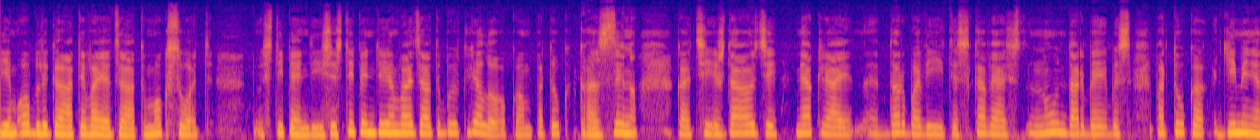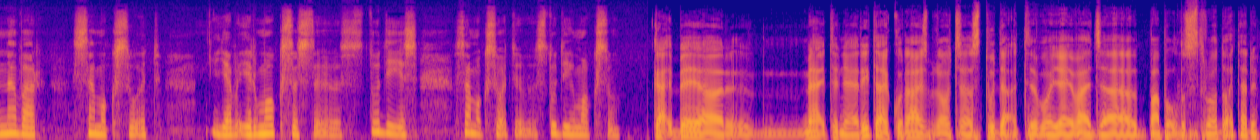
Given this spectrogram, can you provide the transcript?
viņiem obligāti vajadzētu maksāt stipendijas. Stipendijām vajadzētu būt lielākam, par to, ka es zinu, ka cieši daudzi meklēja darba vietas, kavēs nu, darbības par to, ka ģimene nevar samaksot. Ja ir maksas studijas, samaksot studiju maksu. Kā bija ar meitenei Ritai, kur aizbrauca studēt, vai viņai vajadzēja papildus strādāt arī?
